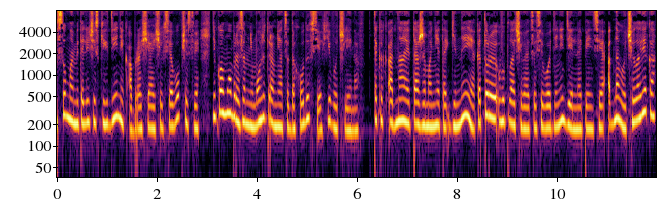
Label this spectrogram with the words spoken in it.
сумма металлических денег, обращающихся в обществе, никоим образом не может равняться доходу всех его членов. Так как одна и та же монета гинея, которую выплачивается сегодня недельная пенсия одного человека,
